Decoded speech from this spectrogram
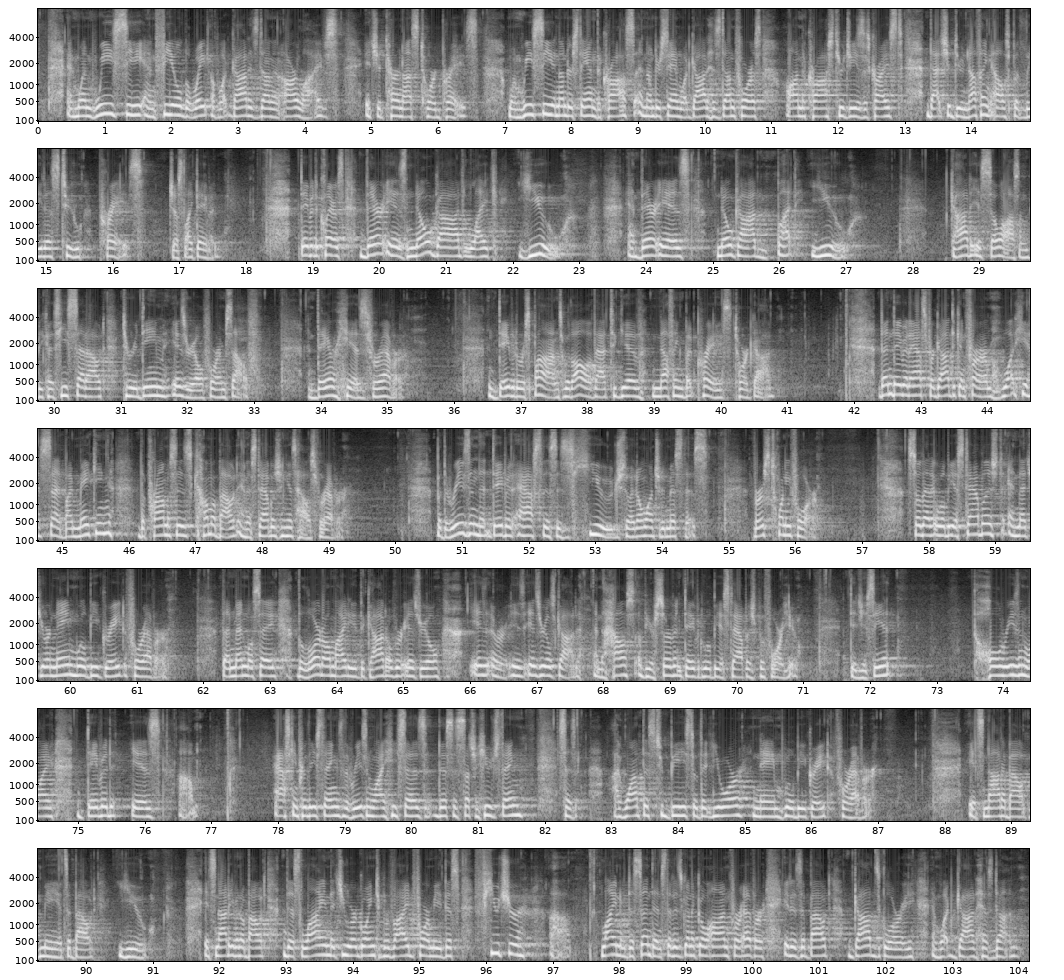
And when we see and feel the weight of what God has done in our lives, it should turn us toward praise. When we see and understand the cross and understand what God has done for us on the cross through Jesus Christ, that should do nothing else but lead us to praise, just like David. David declares, There is no God like you, and there is no God but you. God is so awesome because he set out to redeem Israel for himself, and they are his forever. And David responds with all of that to give nothing but praise toward God. Then David asks for God to confirm what he has said by making the promises come about and establishing his house forever. But the reason that David asks this is huge, so I don't want you to miss this. Verse 24 so that it will be established and that your name will be great forever. Then men will say, The Lord Almighty, the God over Israel, is, is Israel's God, and the house of your servant David will be established before you. Did you see it? The whole reason why David is um, asking for these things, the reason why he says this is such a huge thing, says, I want this to be so that your name will be great forever. It's not about me, it's about you. It's not even about this line that you are going to provide for me, this future uh, line of descendants that is going to go on forever. It is about God's glory and what God has done.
